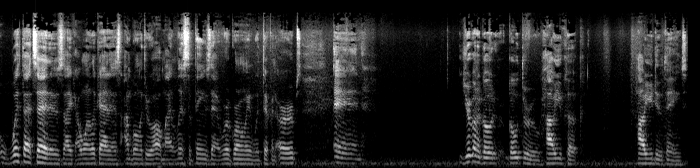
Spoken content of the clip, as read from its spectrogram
with that said, is like I want to look at it as I'm going through all my list of things that we're growing with different herbs, and you're going to go go through how you cook, how you do things,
